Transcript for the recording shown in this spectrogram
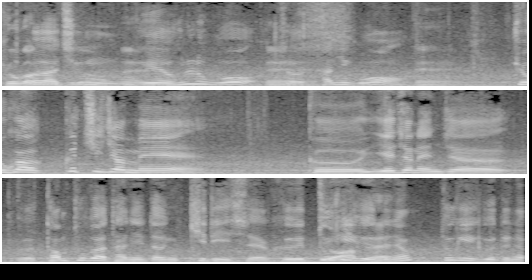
가 교가 지금 네. 위에 흐르고 네. 저 다니고 네. 교가 끝 지점에 그 예전에 이제 그 덤프가 다니던 길이 있어요. 그 뚝이거든요. 뚝이거든요.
